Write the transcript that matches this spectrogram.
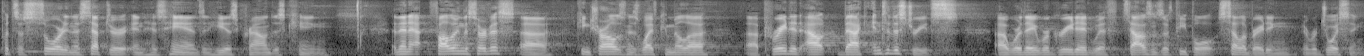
puts a sword and a scepter in his hands, and he is crowned as king. And then, following the service, uh, King Charles and his wife Camilla uh, paraded out back into the streets uh, where they were greeted with thousands of people celebrating and rejoicing.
